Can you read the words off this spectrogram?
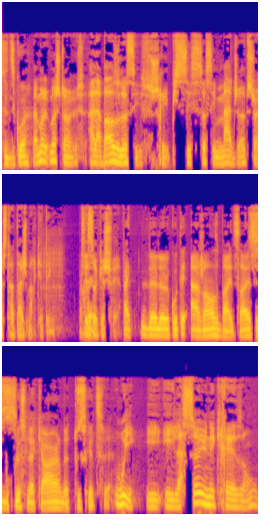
tu dis quoi? Ben moi, moi je un, à la base là, c'est, ça, c'est ma job, je suis un stratège marketing. C'est ça que je fais. Fait le, le côté agence bite size, c'est beaucoup plus le cœur de tout ce que tu fais. Oui, et, et la seule unique raison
